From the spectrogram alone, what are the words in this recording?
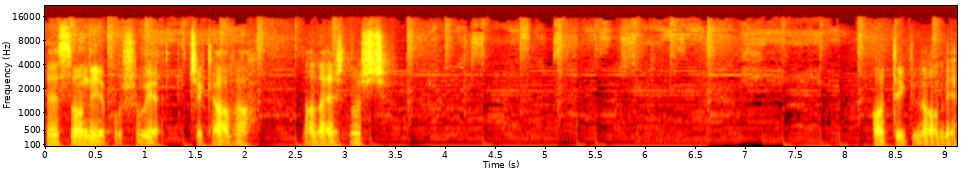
Telson je puszuje. Ciekawa należność. O ty gnomie.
